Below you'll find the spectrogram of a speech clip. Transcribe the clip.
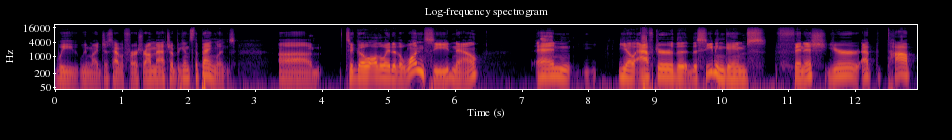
we we might just have a first round matchup against the Penguins. Um, to go all the way to the one seed now, and you know after the the seeding games finish, you're at the top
